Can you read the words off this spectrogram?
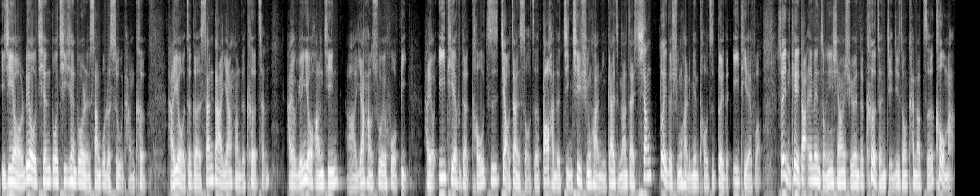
已经有六千多、七千多人上过的十五堂课，还有这个三大央行的课程，还有原油、黄金啊，央行数位货币。还有 ETF 的投资教战守则，包含的景气循环，你该怎么样在相对的循环里面投资对的 ETF？所以你可以到 AMN 总经相关学院的课程简介中看到折扣码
